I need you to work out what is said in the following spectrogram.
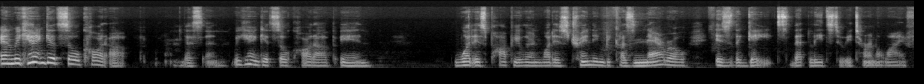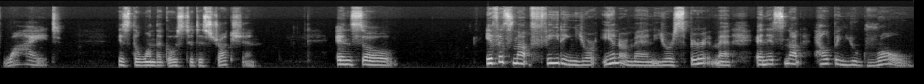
And we can't get so caught up. Listen, we can't get so caught up in what is popular and what is trending because narrow is the gate that leads to eternal life. Wide is the one that goes to destruction. And so, if it's not feeding your inner man, your spirit man, and it's not helping you grow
